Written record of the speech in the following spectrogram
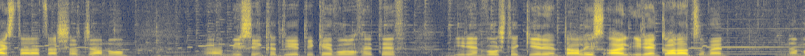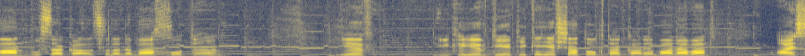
այս տարածաշրջանում միսը ինքը դիետիկ է, որովհետեւ իրեն ոչ թե կեր են տալիս, այլ իրեն կարածում են նման բուսականությունը, նման խոտը եւ ինքը եւ դիետիկ է եւ շատ օգտակար է, մանավանդ այս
